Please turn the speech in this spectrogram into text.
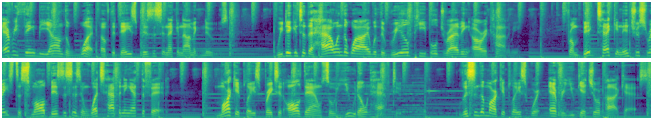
everything beyond the what of the day's business and economic news we dig into the how and the why with the real people driving our economy. From big tech and interest rates to small businesses and what's happening at the Fed, Marketplace breaks it all down so you don't have to. Listen to Marketplace wherever you get your podcasts.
